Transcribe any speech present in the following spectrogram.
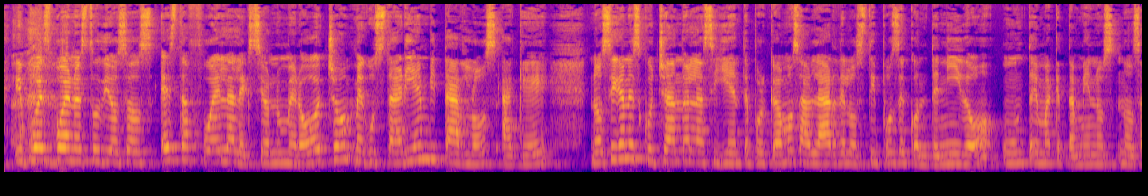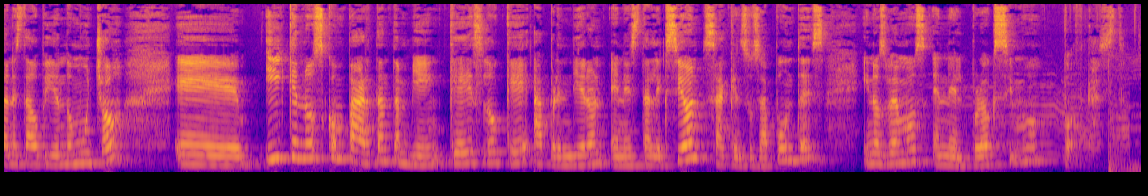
y pues bueno, estudiosos, esta fue la lección número 8. Me gustaría invitarlos a que nos sigan escuchando en la siguiente porque vamos a hablar de los tipos de contenido, un tema que también nos, han estado pidiendo mucho, eh, y que nos compartan también qué es lo que aprendieron en esta lección. Saquen sus apuntes y nos vemos en el próximo podcast.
